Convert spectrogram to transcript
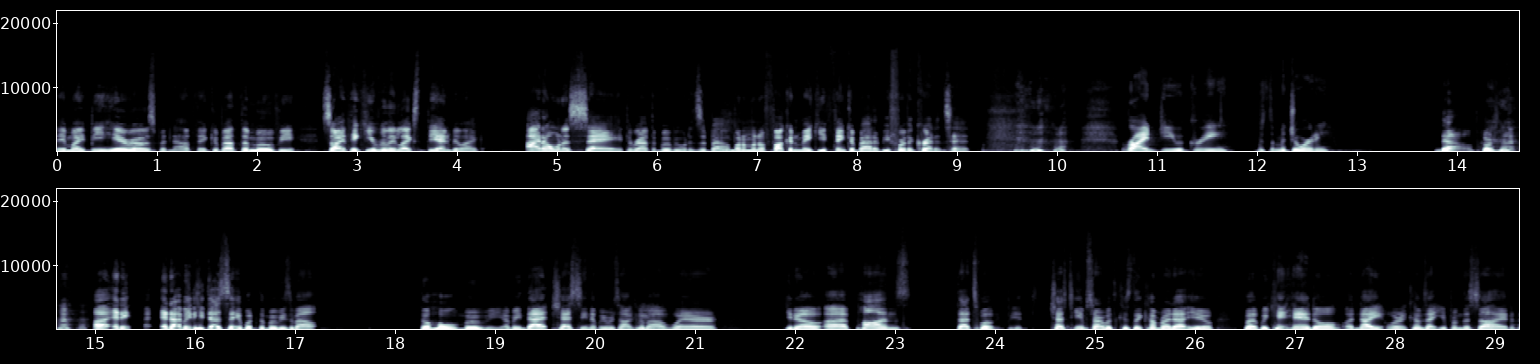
they might be heroes but now think about the movie so i think he really likes at the end be like i don't want to say throughout the movie what it's about but i'm gonna fucking make you think about it before the credits hit Ryan, do you agree with the majority? No, of course not. uh, and he, and I mean, he does say what the movie's about. The whole movie. I mean, that chess scene that we were talking about, where you know, uh, pawns. That's what chess games start with because they come right at you. But we can't handle a knight where it comes at you from the side.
